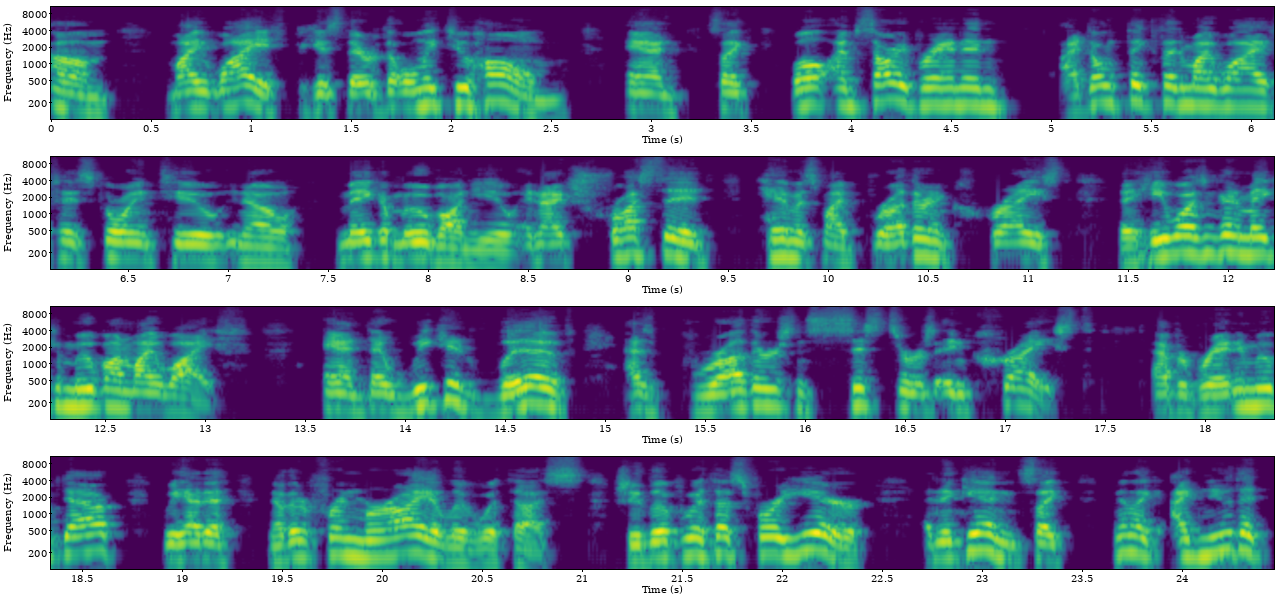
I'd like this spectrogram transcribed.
um, my wife because they're the only two home." And it's like, "Well, I'm sorry, Brandon. I don't think that my wife is going to, you know, make a move on you." And I trusted him as my brother in Christ that he wasn't going to make a move on my wife, and that we could live as brothers and sisters in Christ. After Brandon moved out, we had a, another friend, Mariah, live with us. She lived with us for a year. And again, it's like, like I knew that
